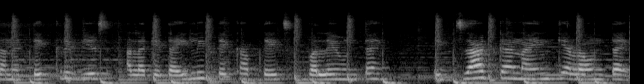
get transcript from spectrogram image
తన టెక్ రివ్యూస్ అలాగే డైలీ టెక్ అప్డేట్స్ భలే ఉంటాయి. ఎగ్జాక్ట్గా నైన్కి అలా ఉంటాయి.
